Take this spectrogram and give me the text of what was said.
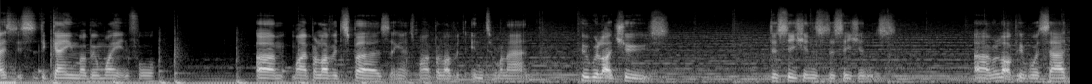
guys, this is the game I've been waiting for. Um, my beloved Spurs against my beloved Inter Milan. Who will I choose? Decisions, decisions. Um, a lot of people were sad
